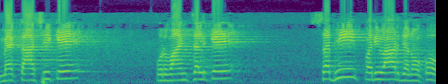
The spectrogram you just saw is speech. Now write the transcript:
मैं काशी के, पूर्वांचल के सभी परिवारजनों को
